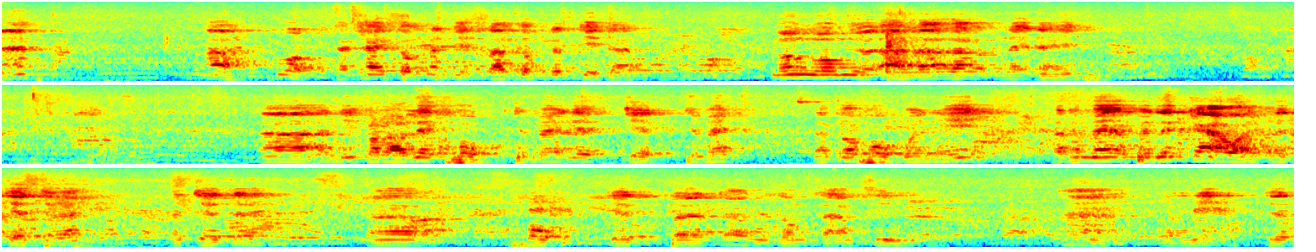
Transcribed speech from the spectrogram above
นะอะพวกใครๆตกด้านจิตเราตกด้านจิตอะงงงๆอยู่อะแล้วแล้วไหนไหนอ่าอันนี้ของเราเลขหกใช่ไหมเลขเจ็ดใช่ไหมแล้วก็หกวันนี้แล้วทำไมเป็นเลขเก้าอะเจ็ดใช่ไหมเจ็ดนะอ่าหกเจ็ดแปดเก้าหนึ่งสองสามสี่ห้าอันนี้เจ็ด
